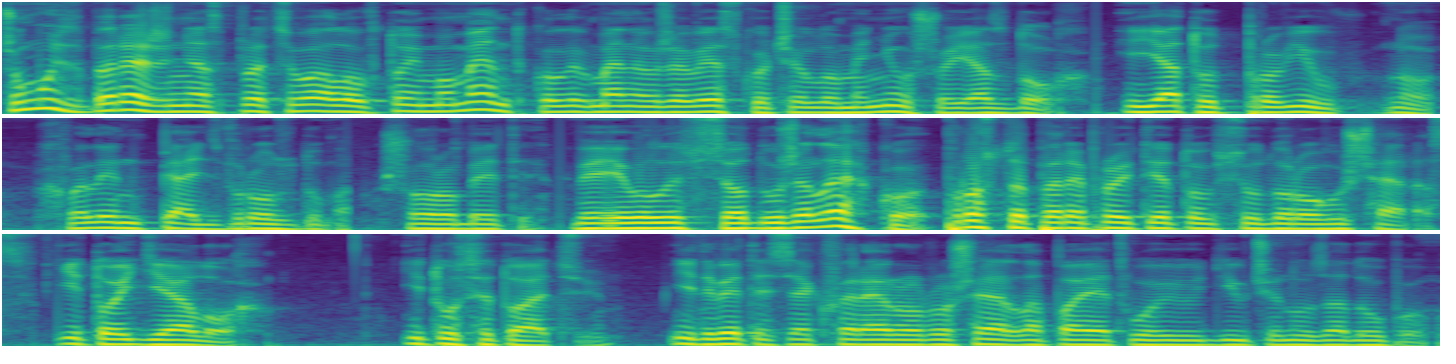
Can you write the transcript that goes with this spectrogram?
Чомусь збереження спрацювало в той момент, коли в мене вже вискочило меню, що я здох. І я тут провів ну, хвилин 5 в роздумах. Що робити? Виявилось все дуже легко. Просто перепройти ту всю дорогу ще раз. І той діалог, і ту ситуацію. І дивитися, як Фереро Роше лапає твою дівчину за дупу.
